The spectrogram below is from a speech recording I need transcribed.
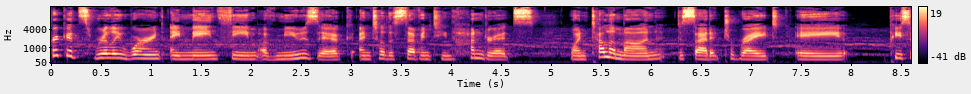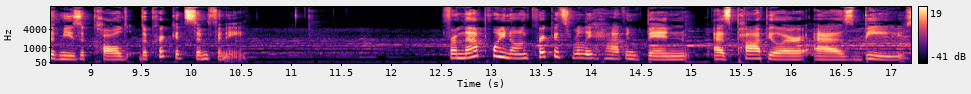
crickets really weren't a main theme of music until the 1700s when Telemann decided to write a piece of music called the Cricket Symphony. From that point on, crickets really haven't been as popular as bees,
